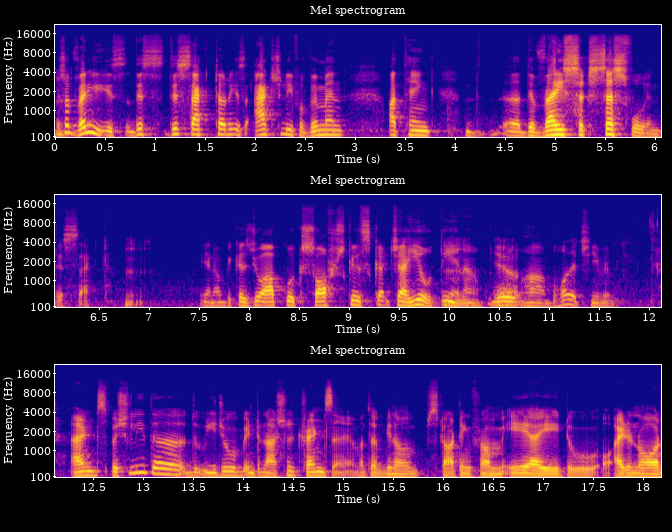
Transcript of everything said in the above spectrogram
it's a very this this sector is actually for women I think they very successful in this sector you know because جو آپ کو ایک سافٹ اسکلس چاہیے ہوتی ہیں نا وہ ہاں بہت اچھی اینڈ اسپیشلی دا یہ جو انٹرنیشنل ٹرینڈس ہیں مطلب یو نو اسٹارٹنگ فرام اے آئی ٹو آئی ڈن نو اور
